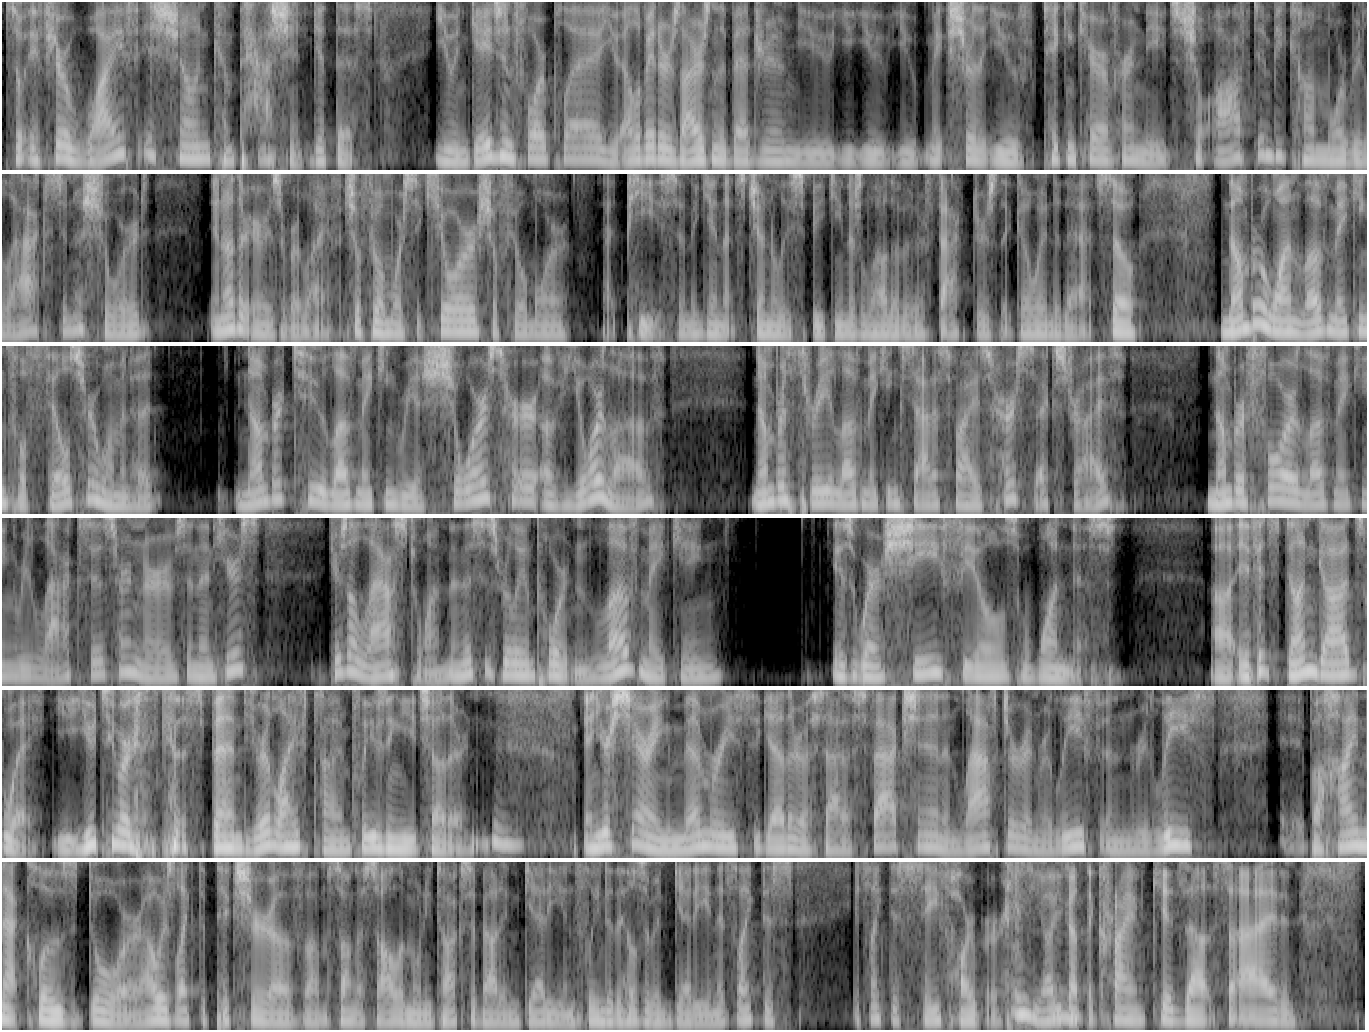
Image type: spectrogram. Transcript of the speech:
So if your wife is shown compassion, get this. You engage in foreplay, you elevate her desires in the bedroom, you, you, you, you make sure that you've taken care of her needs. She'll often become more relaxed and assured in other areas of her life. She'll feel more secure, she'll feel more at peace. And again, that's generally speaking, there's a lot of other factors that go into that. So, number one, lovemaking fulfills her womanhood. Number two, lovemaking reassures her of your love. Number three, lovemaking satisfies her sex drive. Number four, lovemaking relaxes her nerves. And then here's here's a last one, and this is really important. Lovemaking is where she feels oneness. Uh, if it's done God's way, you, you two are going to spend your lifetime pleasing each other. Mm-hmm. And you're sharing memories together of satisfaction and laughter and relief and release eh, behind that closed door. I always like the picture of um, Song of Solomon when he talks about Engedi and fleeing to the hills of Engedi. And it's like this, it's like this safe harbor. Mm-hmm. you know, you got the crying kids outside and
